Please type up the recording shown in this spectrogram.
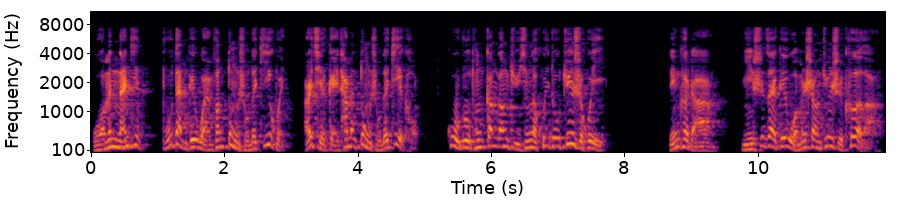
我们南进不但给皖方动手的机会。而且给他们动手的借口。顾祝同刚刚举行了徽州军事会议。林科长，你是在给我们上军事课了？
